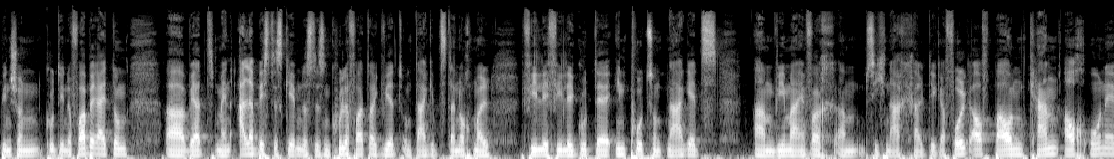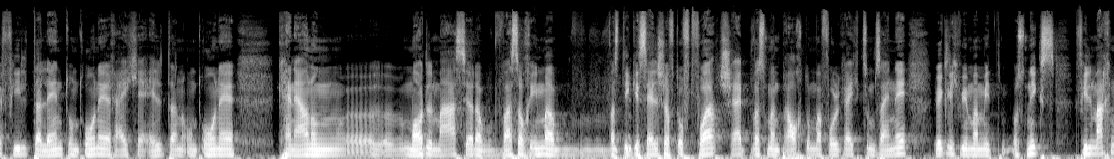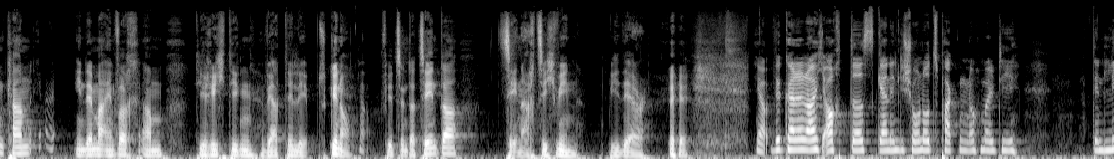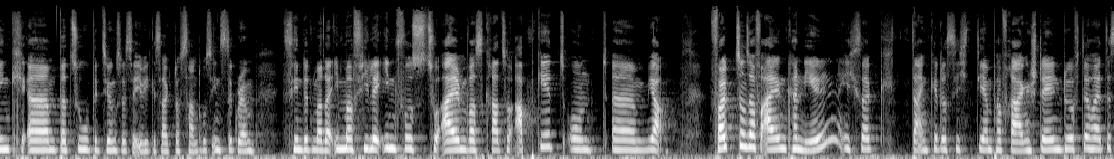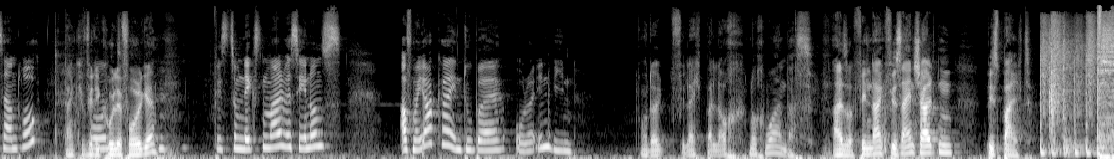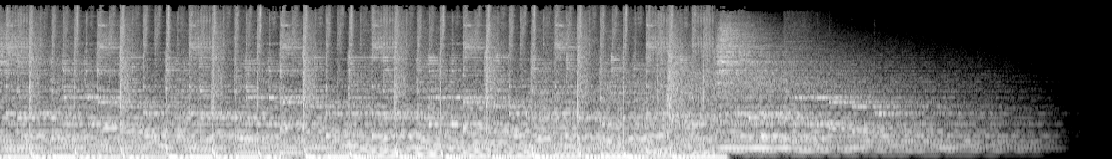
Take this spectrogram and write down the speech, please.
Bin schon gut in der Vorbereitung, äh, werde mein allerbestes geben, dass das ein cooler Vortrag wird und da gibt es dann nochmal viele, viele gute Inputs und Nuggets, ähm, wie man einfach ähm, sich nachhaltig Erfolg aufbauen kann, auch ohne viel Talent und ohne reiche Eltern und ohne keine Ahnung, äh, Modelmaße oder was auch immer, was die Gesellschaft oft vorschreibt, was man braucht, um erfolgreich zu sein. Nee, wirklich, wie man mit aus nichts viel machen kann, indem man einfach ähm, die richtigen Werte lebt. Genau. Ja. 14.10. 1080 Wien. Be there. ja, wir können euch auch das gerne in die Shownotes packen, nochmal die den Link ähm, dazu, beziehungsweise wie gesagt auf Sandros Instagram findet man da immer viele Infos zu allem, was gerade so abgeht. Und ähm, ja, folgt uns auf allen Kanälen. Ich sag danke, dass ich dir ein paar Fragen stellen durfte heute, Sandro. Danke für die coole Folge. Bis zum nächsten Mal. Wir sehen uns auf Mallorca, in Dubai oder in Wien. Oder vielleicht bald auch noch woanders. Also, vielen Dank fürs Einschalten. Bis bald.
